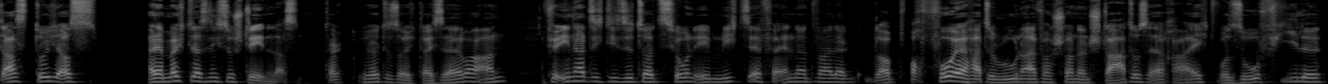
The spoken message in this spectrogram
das durchaus, er möchte das nicht so stehen lassen. Da hört es euch gleich selber an. Für ihn hat sich die Situation eben nicht sehr verändert, weil er glaubt, auch vorher hatte Rune einfach schon einen Status erreicht, wo so viele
